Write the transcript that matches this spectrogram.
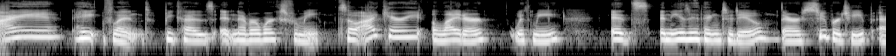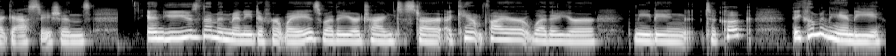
I hate flint because it never works for me. So I carry a lighter with me. It's an easy thing to do. They're super cheap at gas stations. And you use them in many different ways, whether you're trying to start a campfire, whether you're needing to cook. They come in handy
